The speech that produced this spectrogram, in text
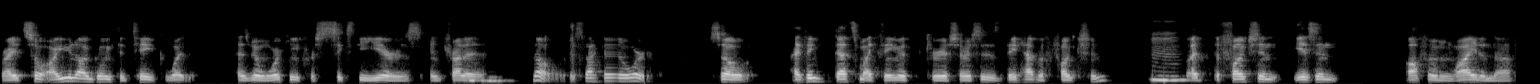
right so are you not going to take what has been working for 60 years and try to mm-hmm. no it's not going to work so i think that's my thing with career services they have a function mm-hmm. but the function isn't often wide enough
